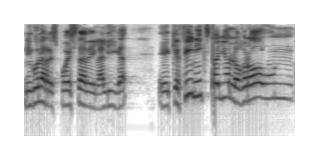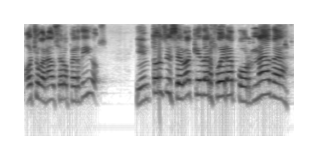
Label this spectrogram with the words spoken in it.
ninguna respuesta de la liga, eh, que Phoenix, Toño, logró un 8 ganados, 0 perdidos. Y entonces se va a quedar fuera por nada.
